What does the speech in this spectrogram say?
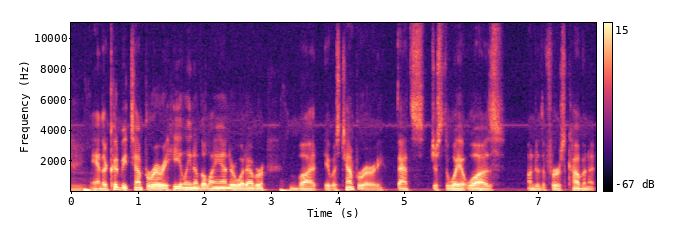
mm-hmm. and there could be temporary healing of the land or whatever, but it was temporary. That's just the way it was under the first covenant.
